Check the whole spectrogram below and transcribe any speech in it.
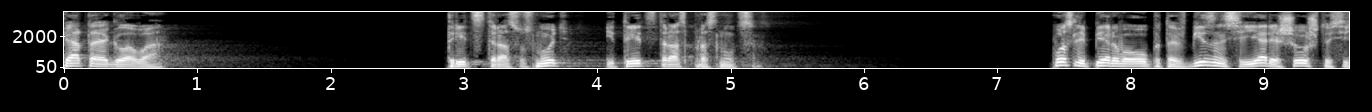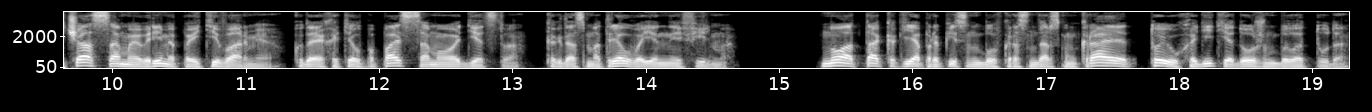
Пятая глава. 30 раз уснуть и 30 раз проснуться. После первого опыта в бизнесе я решил, что сейчас самое время пойти в армию, куда я хотел попасть с самого детства, когда смотрел военные фильмы. Ну а так как я прописан был в Краснодарском крае, то и уходить я должен был оттуда.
